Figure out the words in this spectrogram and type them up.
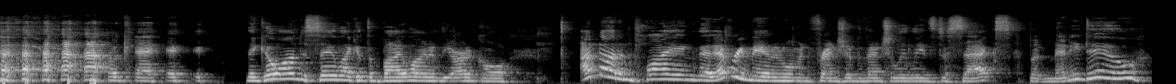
okay. They go on to say, like at the byline of the article, I'm not implying that every man and woman friendship eventually leads to sex, but many do.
